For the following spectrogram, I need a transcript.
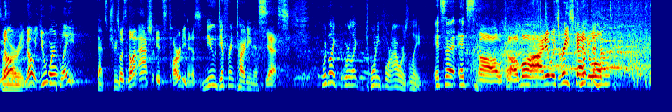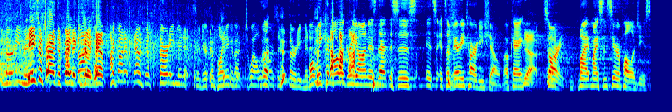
Sorry. No, no, you weren't late. that's true So it's not actually it's tardiness. new different tardiness Yes. We're like we're like 24 hours late. it's a it's Oh come on! It was rescheduled. What the rescheduled. hell? 30 minutes. He's just trying to defend I it because got it was him. I got it down to 30 minutes, and you're complaining about 12 Look, hours and 30 minutes. what we can all agree on is that this is it's it's a very tardy show okay Yeah, sorry my my sincere apologies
